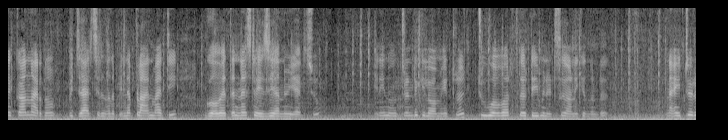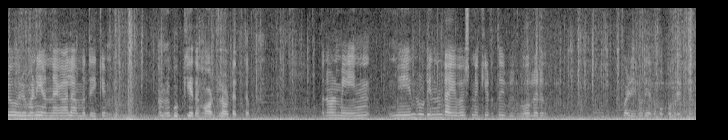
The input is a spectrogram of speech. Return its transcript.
നിൽക്കാമെന്നായിരുന്നു വിചാരിച്ചിരുന്നത്. പിന്നെ പ്ലാൻ മാറ്റി ഗോവയിൽ തന്നെ സ്റ്റേ ചെയ്യാമെന്ന് വിചാരിച്ചു. ഇനി നൂറ്റിരണ്ട് kilometre two hour thirty minutes കാണിക്കുന്നുണ്ട്. നൈറ്റ് ഒരു ഒരു മണി ഒന്നേകാലാകുമ്പോഴത്തേക്കും നമ്മൾ ബുക്ക് ചെയ്ത ഹോട്ടലിലോട്ട് എത്തും അപ്പോൾ നമ്മൾ മെയിൻ മെയിൻ റൂട്ടിൽ നിന്ന് ഡൈവേഷനൊക്കെ എടുത്ത് ഇതുപോലൊരു വഴിയിലൂടെയാണ് പോയിക്കൊണ്ടിരിക്കുന്നത്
